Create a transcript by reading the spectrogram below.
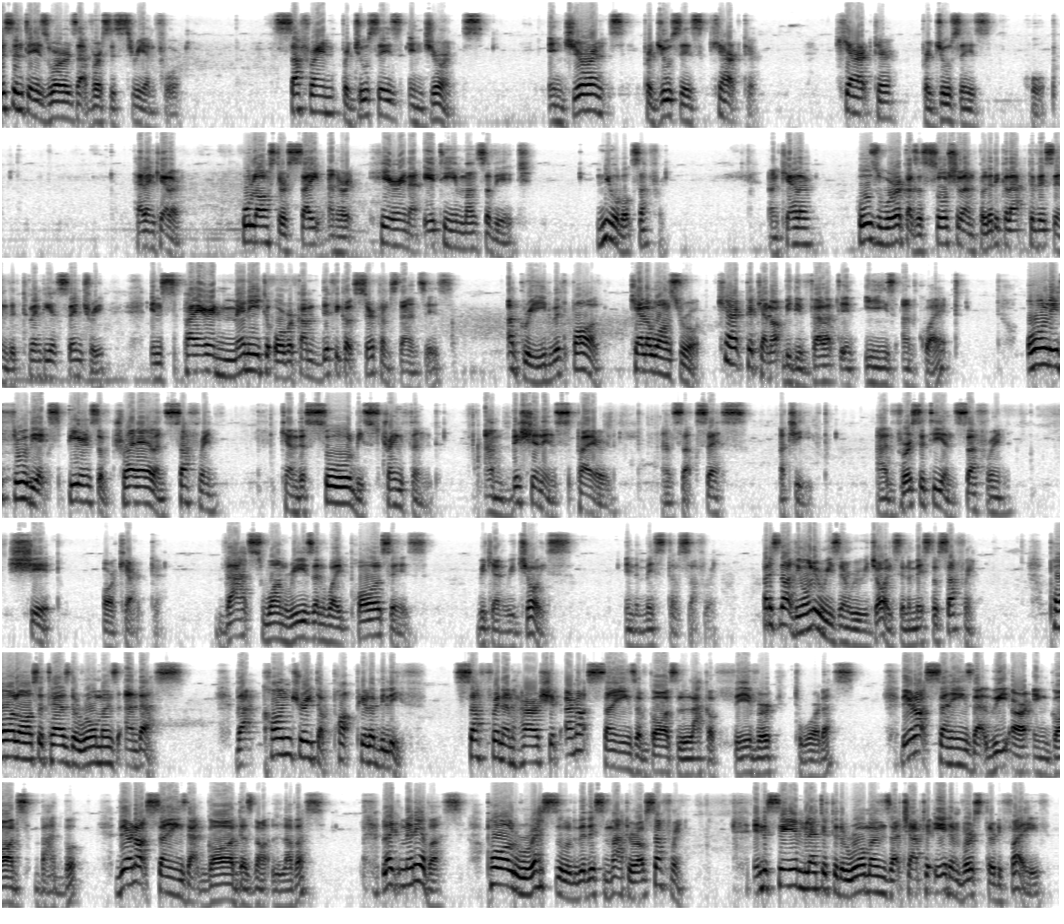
Listen to his words at verses 3 and 4. Suffering produces endurance Endurance produces character. Character produces hope. Helen Keller, who lost her sight and her hearing at 18 months of age, knew about suffering. And Keller, whose work as a social and political activist in the 20th century inspired many to overcome difficult circumstances, agreed with Paul. Keller once wrote, Character cannot be developed in ease and quiet. Only through the experience of trial and suffering can the soul be strengthened, ambition inspired, and success achieved. Adversity and suffering shape our character. That's one reason why Paul says we can rejoice in the midst of suffering. But it's not the only reason we rejoice in the midst of suffering. Paul also tells the Romans and us that contrary to popular belief, suffering and hardship are not signs of God's lack of favor toward us. They're not signs that we are in God's bad book. They're not signs that God does not love us. Like many of us, Paul wrestled with this matter of suffering. In the same letter to the Romans at chapter 8 and verse 35,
